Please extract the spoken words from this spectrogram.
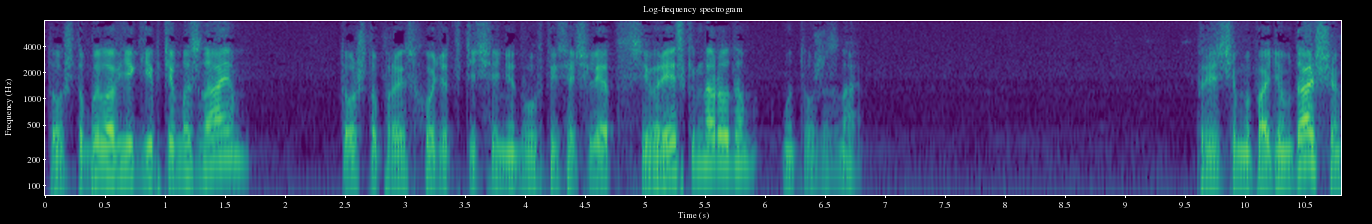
То, что было в Египте, мы знаем. То, что происходит в течение двух тысяч лет с еврейским народом, мы тоже знаем. Прежде чем мы пойдем дальше,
